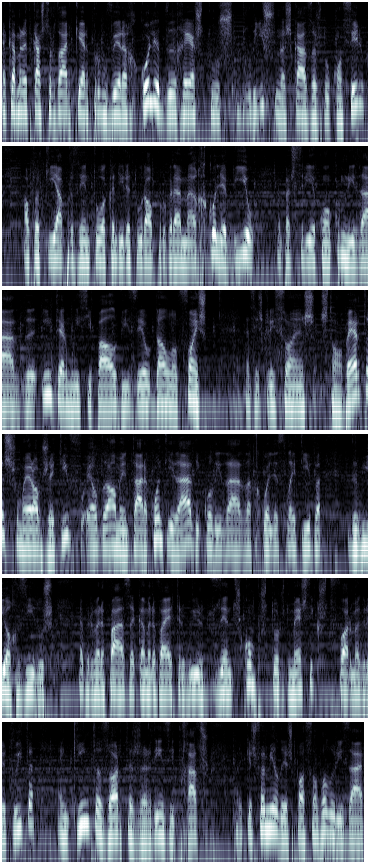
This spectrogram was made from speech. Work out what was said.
A Câmara de Castro Daire quer promover a recolha de restos de lixo nas casas do Conselho. A autarquia apresentou a candidatura ao programa Recolha Bio, em parceria com a comunidade intermunicipal Viseu de Lafões. As inscrições estão abertas. O maior objetivo é o de aumentar a quantidade e qualidade da recolha seletiva de biorresíduos. Na primeira fase, a Câmara vai atribuir 200 compostores domésticos de forma gratuita em quintas, hortas, jardins e terraços para que as famílias possam valorizar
